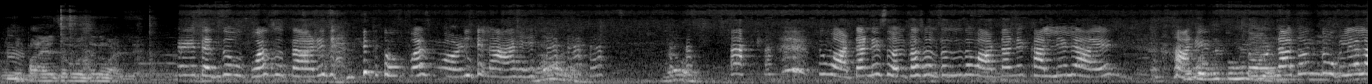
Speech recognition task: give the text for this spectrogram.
म्हणजे पायाचं वजन वाढले ते त्यांचा उपवास होता आणि त्यांनी तो उपवास मोडलेला आहे. तू वाटाणे सोलता सोलता सुद्धा वाटाणे खाल्लेले आहे आणि तोंडातून दुखलेला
